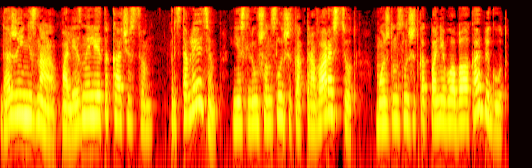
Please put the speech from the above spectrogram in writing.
Даже и не знаю, полезно ли это качество. Представляете, если уж он слышит, как трава растет, может, он слышит, как по небу облака бегут,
